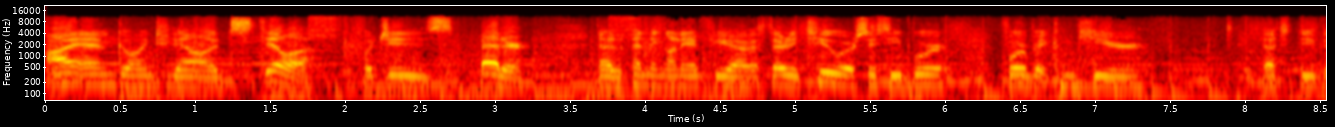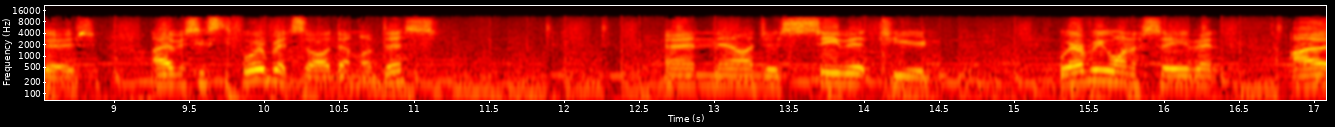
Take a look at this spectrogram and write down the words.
I am going to download Stella, which is better. Now, depending on if you have a 32 or 64 64-bit computer. You have to do this. I have a 64-bit, so I'll download this. And now just save it to your wherever you want to save it. I,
